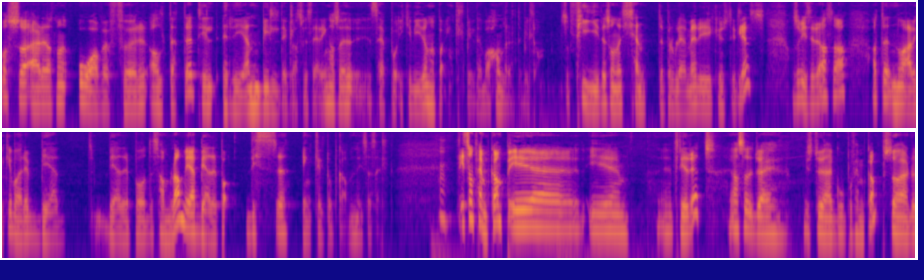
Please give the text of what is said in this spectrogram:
Og så er det at man overfører alt dette til ren bildeklassifisering. Altså se på ikke videoen, men på enkeltbildet. Hva handler dette bildet om? Så fire sånne kjente problemer i kunstig intelligens. Og så viser det altså at eh, nå er vi ikke bare bedre på det samla, vi er bedre på disse enkeltoppgavene i seg selv. Litt sånn femkamp i, i eh, friidrett. Altså, du er, hvis du er god på femkamp, så er du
